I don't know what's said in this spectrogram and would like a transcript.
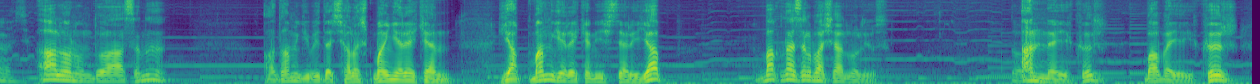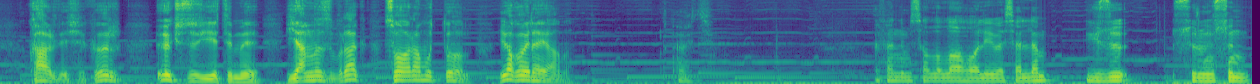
evet. Al onun duasını, adam gibi de çalışman gereken, yapman gereken işleri yap. Bak nasıl başarılı oluyorsun. Doğru. Anneyi kır, babayı kır, kardeşi kır, öksüz yetimi yalnız bırak, sonra mutlu ol. Yok öyle ya ama. Evet. Efendimiz sallallahu aleyhi ve sellem yüzü sürünsün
